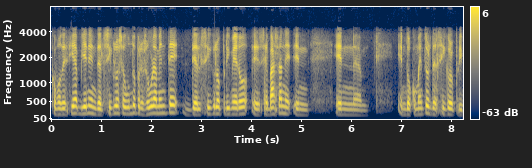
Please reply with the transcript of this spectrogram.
como decía, vienen del siglo segundo, pero seguramente del siglo primero eh, se basan en, en, eh, en documentos del siglo I.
